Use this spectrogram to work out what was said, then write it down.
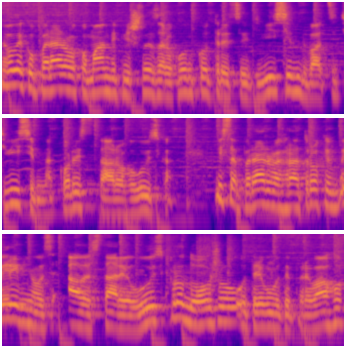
На велику перерву команди пішли за рахунку 38-28 на користь старого Луцька. Після перерви гра трохи вирівнялася, але старий Луць продовжував утримувати перевагу,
